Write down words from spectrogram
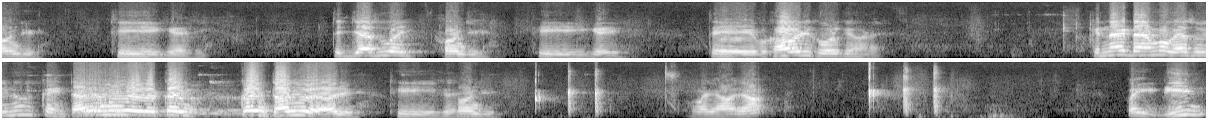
ਹਾਂਜੀ। ਠੀਕ ਹੈ ਜੀ। ਤੀਜਾ ਸੂਆ ਜੀ? ਹਾਂਜੀ। ਠੀਕ ਹੈ ਜੀ। ਤੇ ਵਿਖਾਓ ਜੀ ਖੋਲ ਕੇ ਹੁਣ। ਕਿੰਨਾ ਟਾਈਮ ਹੋ ਗਿਆ ਸੂਈ ਨੂੰ? ਘੰਟਾ ਵੀ ਹੋ ਇਹਨੂੰ ਗਿਆ? ਇਹ ਘੰ- ਘੰਟਾ ਵੀ ਹੋਇਆ ਜੀ। ਠੀਕ ਹੈ। ਹਾਂਜੀ। ਆ ਜਾ ਆ ਜਾ। ਭਈੜੀ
